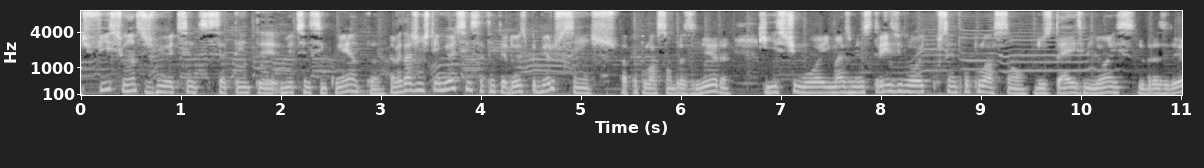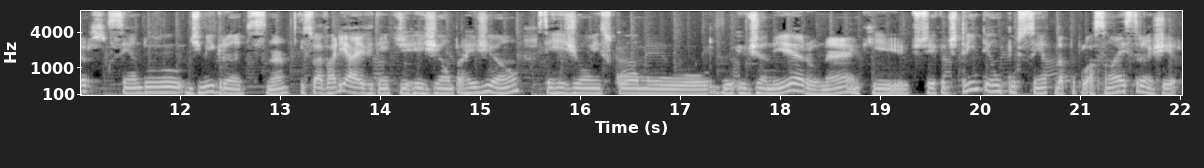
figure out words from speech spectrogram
difícil antes de 1870, 1850. Na verdade, a gente tem 1872 o primeiro censo da população brasileira, que estimou aí mais ou menos 3,8% da população dos 10 milhões de brasileiros sendo de imigrantes, né? Isso vai variar, evidente, de região para região. Tem regiões como o Rio de Janeiro, né, que cerca de 31% da população é estrangeira,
